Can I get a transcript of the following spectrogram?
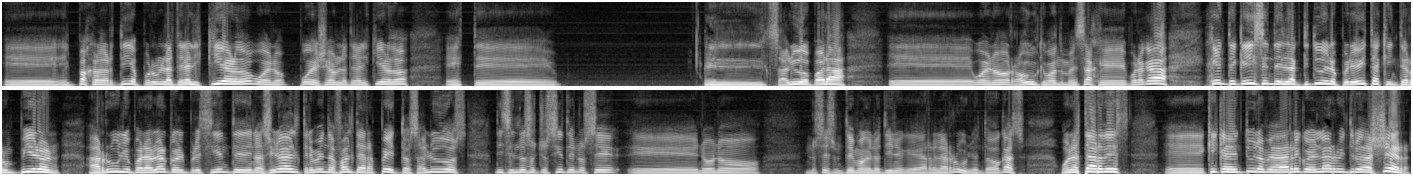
eh, el pájaro de Artigas por un lateral izquierdo. Bueno, puede llegar un lateral izquierdo. Este. El saludo para eh, bueno, Raúl que manda un mensaje por acá. Gente que dicen de la actitud de los periodistas que interrumpieron a Rubio para hablar con el presidente de Nacional. Tremenda falta de respeto. Saludos, dice el 287, no sé, eh, no, no. No sé, es un tema que lo tiene que arreglar Rubio en todo caso. Buenas tardes. Eh, qué calentura me agarré con el árbitro de ayer.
